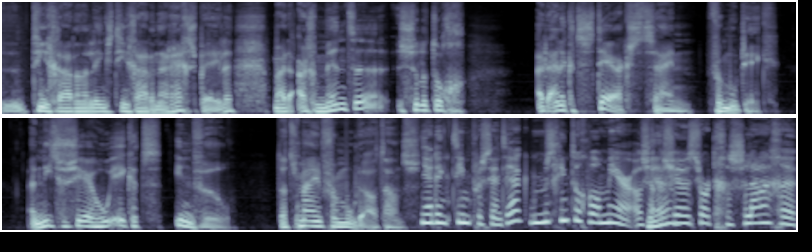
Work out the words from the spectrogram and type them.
uh, 10 graden naar links, 10 graden naar rechts spelen. Maar de argumenten zullen toch uiteindelijk het sterkst zijn, vermoed ik. En niet zozeer hoe ik het invul. Dat is mijn vermoeden althans. Ja, ik denk 10 procent. Ja, misschien toch wel meer. Als je, als je een soort geslagen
